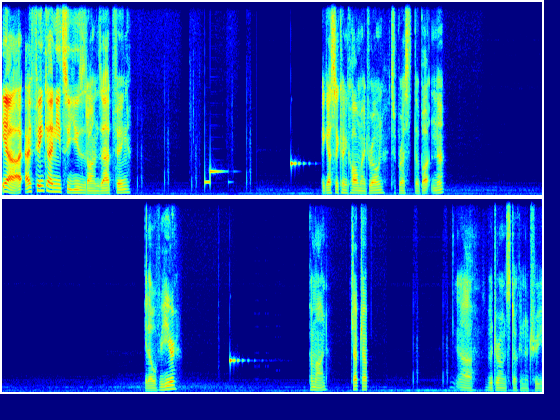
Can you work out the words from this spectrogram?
Yeah, I, I think I need to use it on that thing. I guess I can call my drone to press the button. Get over here. Come on. Chop chop. Ah, the drone's stuck in a tree.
